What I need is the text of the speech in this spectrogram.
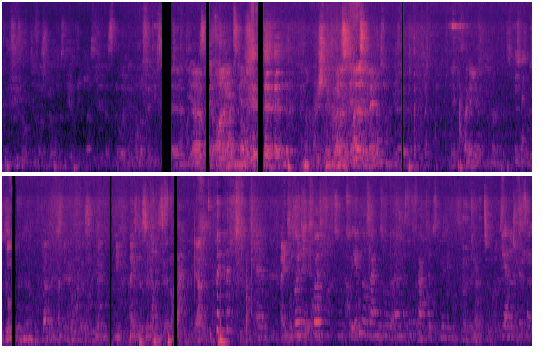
Das ist auch die Verschwörungstheorie, was das Snowden immer noch für die, die Ja, War das, war das eine Meldung? Ich weiß nicht. Du? Ja. Ähm, ich wollte, ich wollte zu, zu eben noch sagen, so, ähm, was du gefragt hast mit dem, die an der Spitze.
